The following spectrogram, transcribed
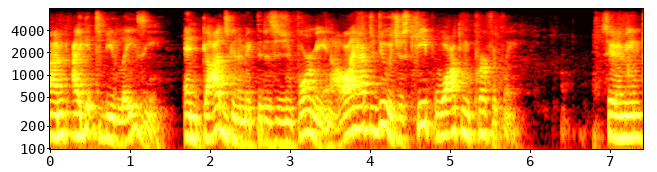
I'm, I get to be lazy and God's to make the decision for me. And all I have to do is just keep walking perfectly. See what I mean?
